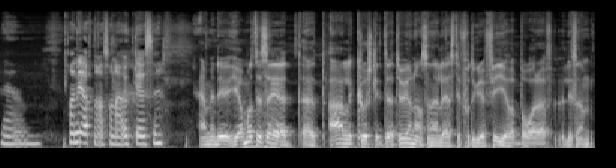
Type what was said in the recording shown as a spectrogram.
Um, har ni haft några sådana upplevelser? Ja, men det, jag måste säga att, att all kurslitteratur jag någonsin har läst i fotografi har bara liksom,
